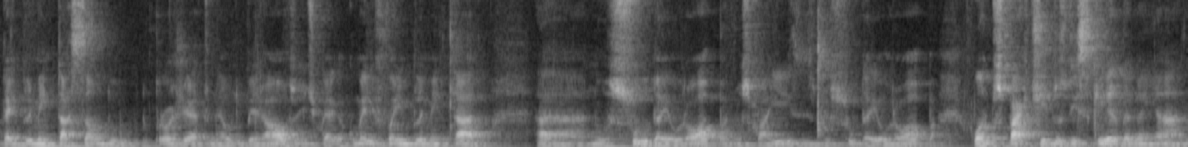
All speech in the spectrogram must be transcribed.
da implementação do, do projeto neoliberal, se a gente pega como ele foi implementado ah, no sul da Europa, nos países do sul da Europa, quando os partidos de esquerda ganharam,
